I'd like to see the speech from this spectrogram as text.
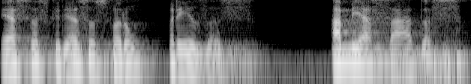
Essas crianças foram presas, ameaçadas.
